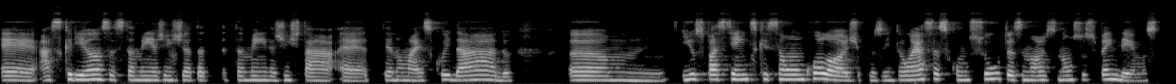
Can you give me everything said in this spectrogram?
É, as crianças também a gente já tá, também a gente está é, tendo mais cuidado um, e os pacientes que são oncológicos. Então, essas consultas nós não suspendemos.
